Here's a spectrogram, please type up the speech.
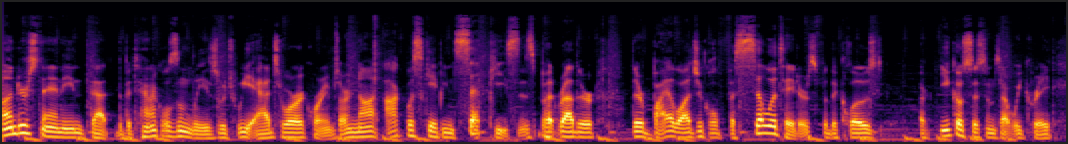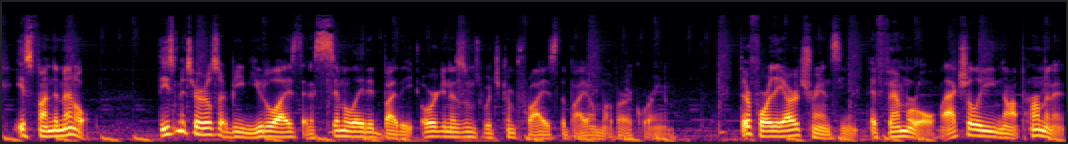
understanding that the botanicals and leaves which we add to our aquariums are not aquascaping set pieces, but rather they're biological facilitators for the closed uh, ecosystems that we create is fundamental. These materials are being utilized and assimilated by the organisms which comprise the biome of our aquarium. Therefore, they are transient, ephemeral, actually not permanent.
